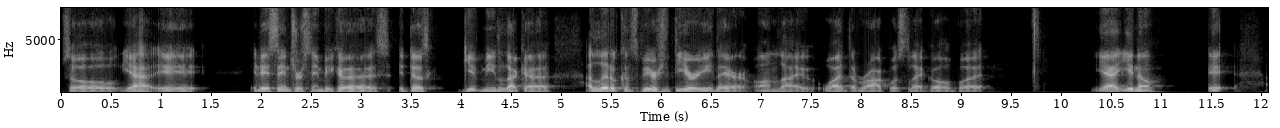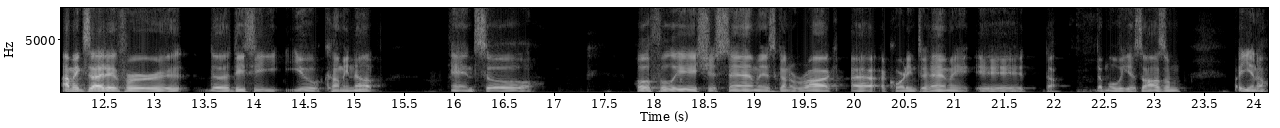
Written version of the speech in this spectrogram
so yeah, it it is interesting because it does give me like a a little conspiracy theory there on like why the Rock was let go. But yeah, you know, it. I'm excited for the DCU coming up, and so hopefully Shazam is gonna rock. Uh, according to him, it, it the movie is awesome, but you know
